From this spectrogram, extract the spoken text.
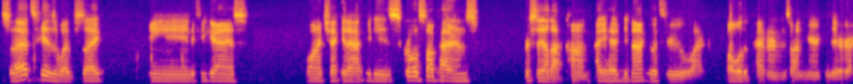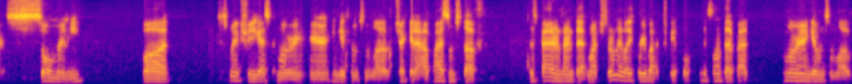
So that's his website. And if you guys want to check it out, it is scrollsawpatternsforsale.com. I had, did not go through like all of the patterns on here because there are so many. But just make sure you guys come over here and give him some love. Check it out. Buy some stuff. His patterns aren't that much. They're only like three bucks, people. It's not that bad. Come over here and give him some love.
